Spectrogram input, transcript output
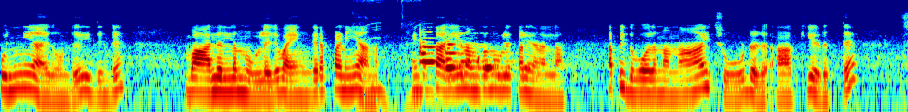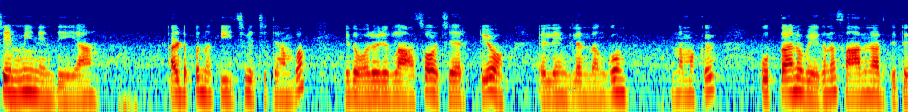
കുഞ്ഞായതുകൊണ്ട് ഇതിന്റെ വാലെല്ലാം നുള്ളിൽ ഭയങ്കര പണിയാണ്. അതിന്റെ തലയും നമുക്ക് നുള്ളി നുള്ളിക്കളിയാണല്ലോ അപ്പോൾ ഇതുപോലെ നന്നായി ചൂട് ആക്കിയെടുത്ത് ചെമ്മീൻ എന്ത് ചെയ്യുക? അടുപ്പ് നിന്ന് കീച്ച് വെച്ചിട്ടാകുമ്പോൾ ഇതുപോലെ ഒരു ഗ്ലാസ്സോ ചിരട്ടിയോ അല്ലെങ്കിൽ എന്തെങ്കിലും നമുക്ക് കുത്താൻ ഉപയോഗിക്കുന്ന സാധനം എടുത്തിട്ട്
